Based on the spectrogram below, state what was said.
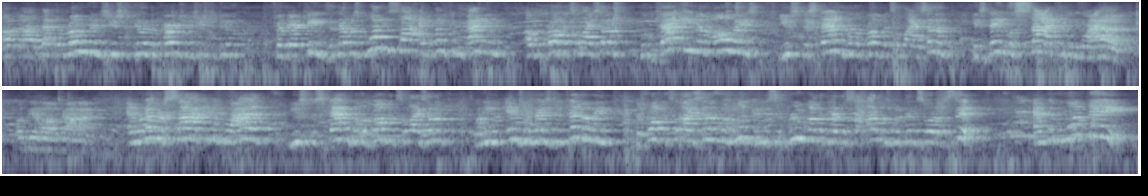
of, uh, that the Romans used to do and the Persians used to do for their kings. And there was one sahib, one companion of the Prophet ﷺ, who that even always used to stand with the Prophet his name was Sa'd ibn Mu'adh and whenever Sa'd ibn Mu'adh used to stand with the Prophet when he would enter Masjid Nabawi, the Prophet would look and disapprove of it, the other Sahabas would then sort of sit. And then one day,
